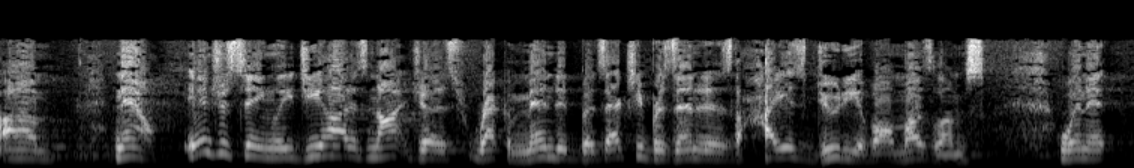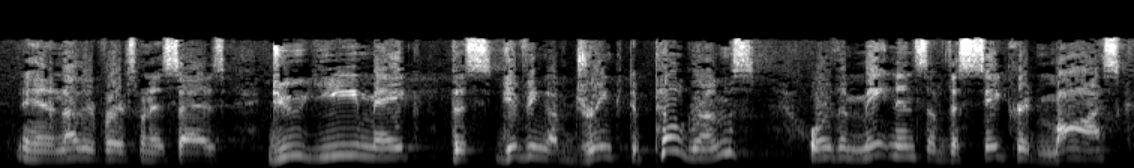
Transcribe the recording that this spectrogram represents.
Um, now, interestingly, jihad is not just recommended, but it's actually presented as the highest duty of all Muslims. When it, in another verse, when it says, "Do ye make this giving of drink to pilgrims, or the maintenance of the sacred mosque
